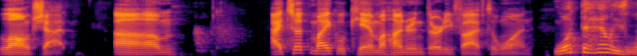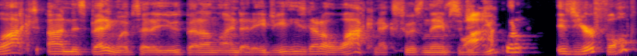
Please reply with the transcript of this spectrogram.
long shot. Um, I took Michael Kim 135 to one. What the hell? He's locked on this betting website I use, betonline.ag. He's got a lock next to his name. So did you put? Is your fault?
